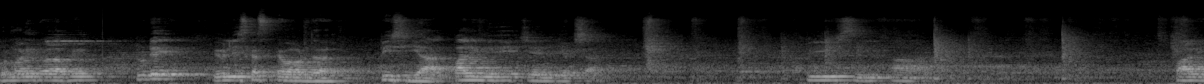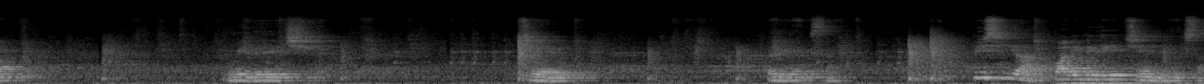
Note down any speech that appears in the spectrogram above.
good morning to all of you. Today we will discuss about the PCR, polymerase chain reaction. PCR, polymerase chain reaction. PCR, polymerase chain reaction.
